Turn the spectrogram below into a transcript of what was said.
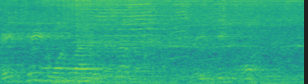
18, one by seven. 18, one.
